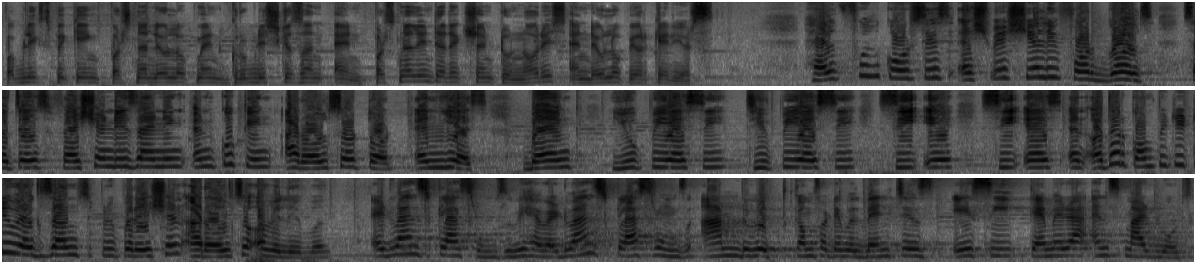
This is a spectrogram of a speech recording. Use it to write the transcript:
Public speaking, personal development, group discussion and personal interaction to nourish and develop your careers. Helpful courses especially for girls such as fashion designing and cooking are also taught and yes, bank, UPSC, GPSC, CA, CS and other competitive exams preparation are also available. Advanced classrooms. We have advanced classrooms armed with comfortable benches, AC, camera and smart boards.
